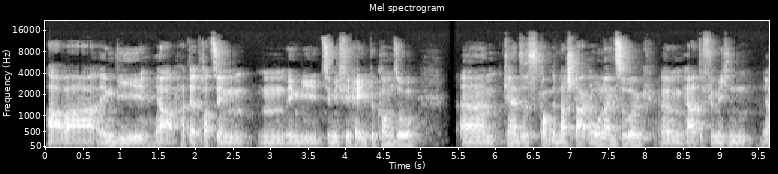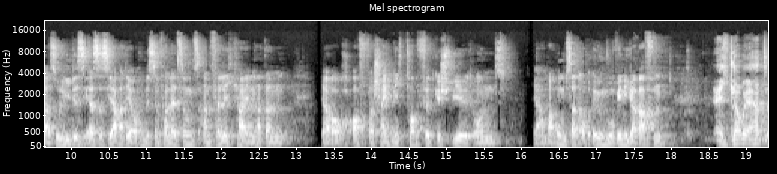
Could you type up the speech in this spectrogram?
Aber irgendwie ja, hat er trotzdem mh, hm, irgendwie ziemlich viel Hate bekommen so. Ähm, Kansas kommt mit einer starken O-Line zurück. Ähm, er hatte für mich ein ja, solides erstes Jahr, hatte ja auch ein bisschen Verletzungsanfälligkeiten, hat dann ja auch oft wahrscheinlich nicht topfit gespielt und ja, Mahomes hat auch irgendwo weniger Waffen. Ich glaube, er hat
